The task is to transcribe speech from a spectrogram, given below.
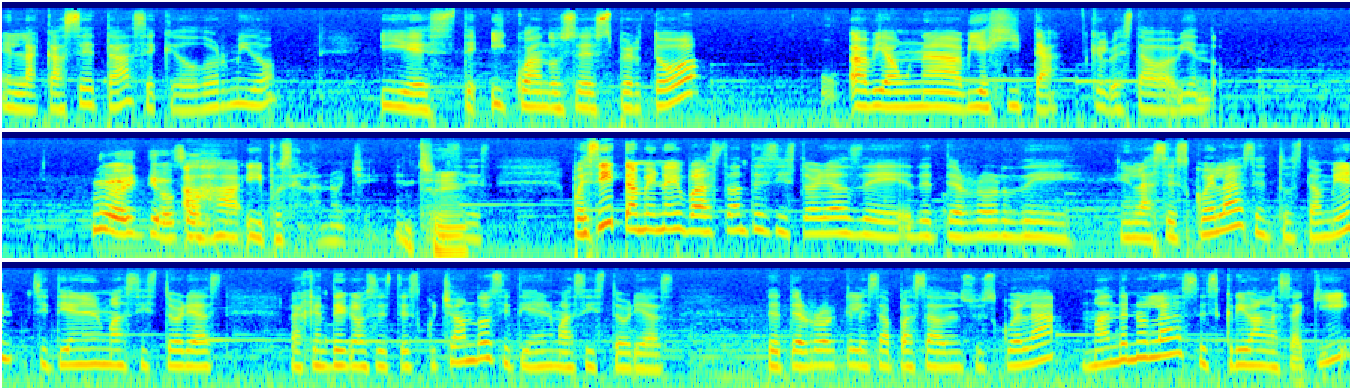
en la caseta, se quedó dormido. Y este, y cuando se despertó, había una viejita que lo estaba viendo. Ay, Dios. Ajá, y pues en la noche. Entonces, pues sí, también hay bastantes historias de, de terror de en las escuelas. Entonces también, si tienen más historias, la gente que nos esté escuchando, si tienen más historias de terror que les ha pasado en su escuela, mándenoslas, escríbanlas aquí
